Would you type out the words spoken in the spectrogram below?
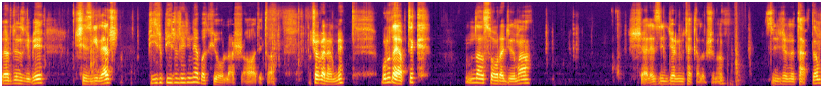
Gördüğünüz gibi çizgiler birbirlerine bakıyorlar adeta. Bu çok önemli. Bunu da yaptık. Bundan sonracığıma şöyle zincirini takalım şunun. Zincirini taktım.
